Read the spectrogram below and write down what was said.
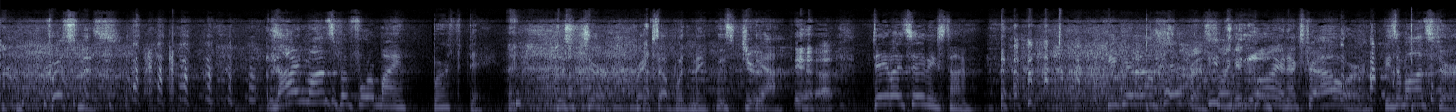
Christmas. Nine months before my birthday, this jerk breaks up with me. This jerk. Yeah. Yeah. Daylight savings time. He did it on purpose so I could cry an extra hour. He's a monster.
